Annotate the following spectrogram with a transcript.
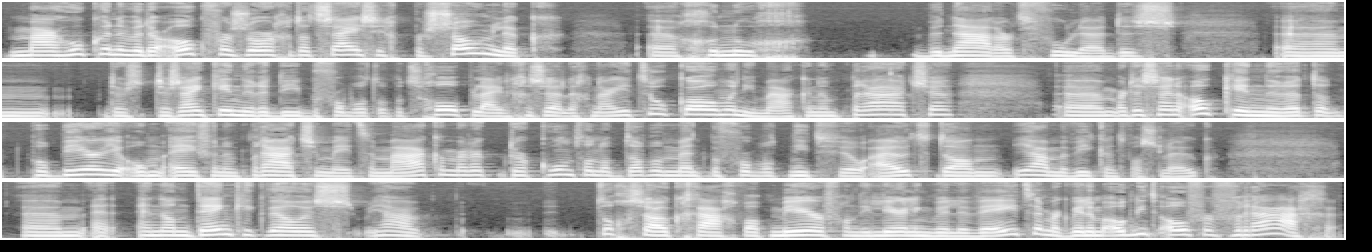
Maar hoe kunnen we er ook voor zorgen dat zij zich persoonlijk uh, genoeg benaderd voelen? Dus um, er, er, zijn kinderen die bijvoorbeeld op het schoolplein gezellig naar je toe komen, die maken een praatje. Uh, maar er zijn ook kinderen, dan probeer je om even een praatje mee te maken, maar er, komt dan op dat moment bijvoorbeeld niet veel uit dan, ja, mijn weekend was leuk. Um, en, en, dan denk ik wel eens, ja, toch zou ik graag wat meer van die leerling willen weten, maar ik wil hem ook niet overvragen.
